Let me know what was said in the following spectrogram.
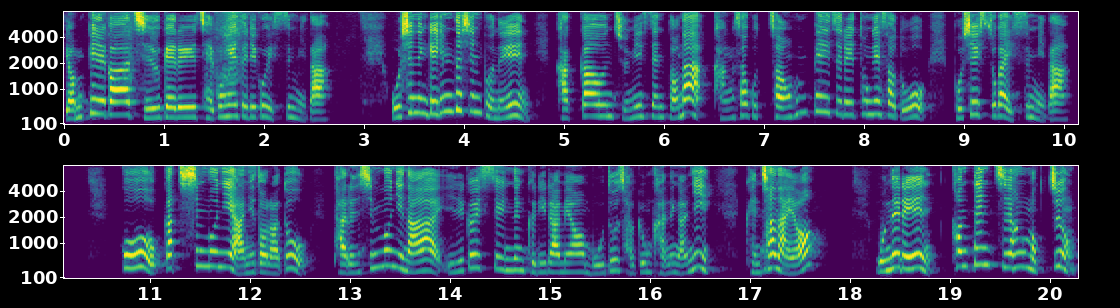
연필과 지우개를 제공해 드리고 있습니다. 오시는 게 힘드신 분은 가까운 주민센터나 강서구청 홈페이지를 통해서도 보실 수가 있습니다. 꼭 까치 신문이 아니더라도 다른 신문이나 읽을 수 있는 글이라면 모두 적용 가능하니 괜찮아요. 오늘은 컨텐츠 항목 중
